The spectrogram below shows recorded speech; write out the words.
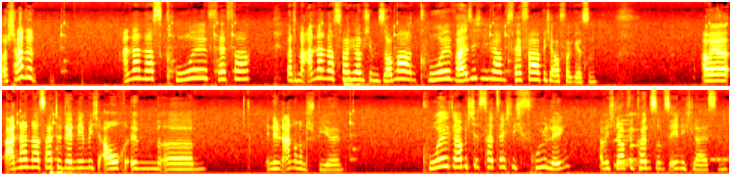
Oh, schade. Ananas, Kohl, Pfeffer. Warte mal, Ananas war, glaube ich, im Sommer und Kohl, weiß ich nicht mehr. Und Pfeffer habe ich auch vergessen. Aber Ananas hatte der nämlich auch im, ähm, in den anderen Spielen. Kohl, glaube ich, ist tatsächlich Frühling. Aber ich glaube, wir können es uns eh nicht leisten.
